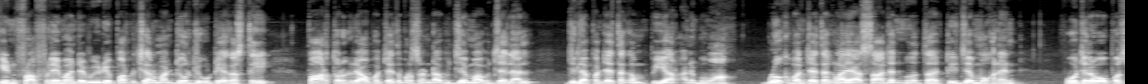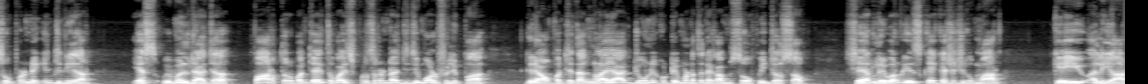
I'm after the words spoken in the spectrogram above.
KINFRA film and video park chairman George Kutty Augusthy പാർത്തോർ ഗ്രാമപഞ്ചായത്ത് പ്രസിഡന്റ് വിജയമ്മ വിജയലാൽ ജില്ലാ പഞ്ചായത്ത് അംഗം P R Anupama block panchayat Sajan Kunnath T J Mohanan ഭൂജല വകുപ്പ് superintending engineer S Vimal Raj പാർത്തൂർ പഞ്ചായത്ത് വൈസ് പ്രസിഡന്റ് ജിജിമോൾ ഫിലിപ്പ് ഗ്രാമപഞ്ചായത്ത് അംഗങ്ങളായ Johnykutty Mandathinakam Sophy Joseph Shirley Varghese K K Sasikumar K U Aliyar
